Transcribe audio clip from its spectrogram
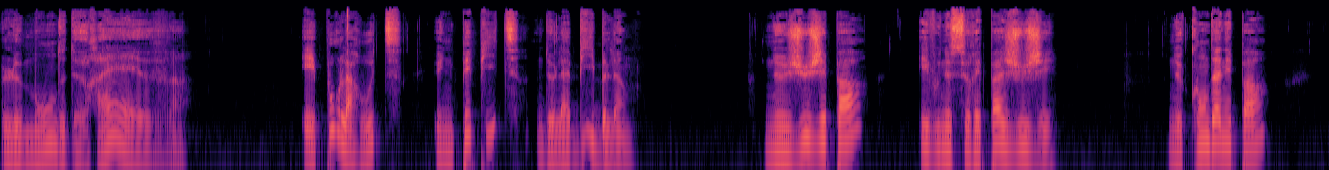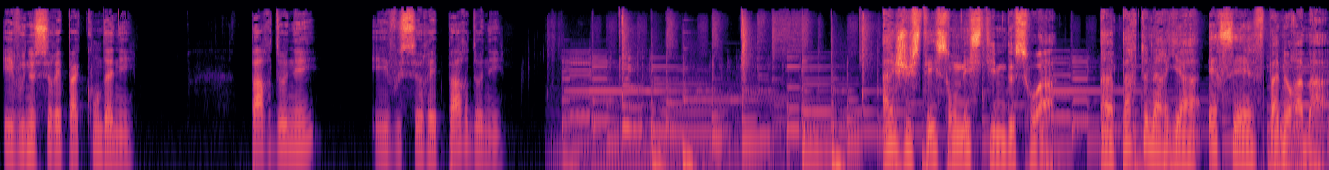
Le monde de rêve. Et pour la route, une pépite de la Bible. Ne jugez pas et vous ne serez pas jugé. Ne condamnez pas et vous ne serez pas condamné. Pardonnez et vous serez pardonné. Ajuster son estime de soi. Un partenariat RCF Panorama.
